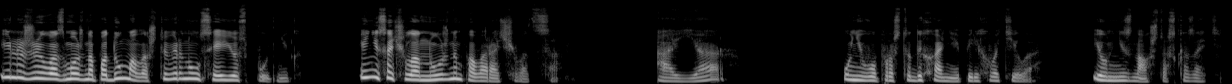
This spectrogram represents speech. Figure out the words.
Или же, возможно, подумала, что вернулся ее спутник, и не сочла нужным поворачиваться. А Яр... У него просто дыхание перехватило, и он не знал, что сказать.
